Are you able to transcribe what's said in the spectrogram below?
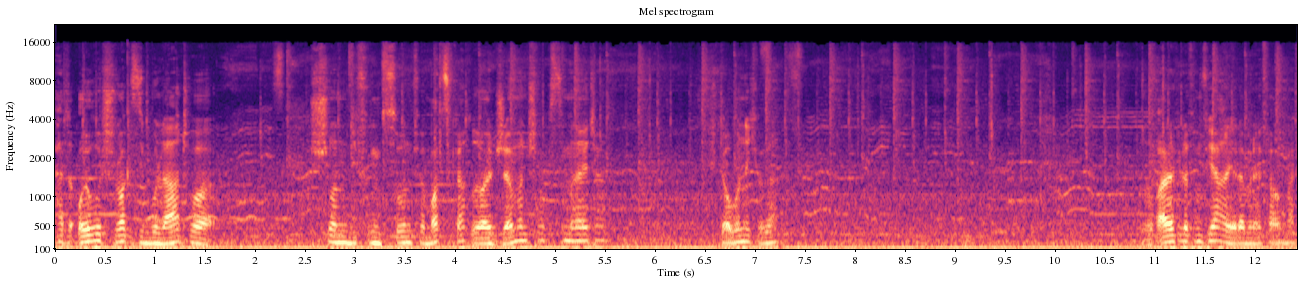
hat Euro Truck Simulator schon die Funktion für Modscard oder German Shock Simulator? Ich glaube nicht, oder? Und auf alle Fälle fünf Jahre, die er damit Erfahrung hat.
